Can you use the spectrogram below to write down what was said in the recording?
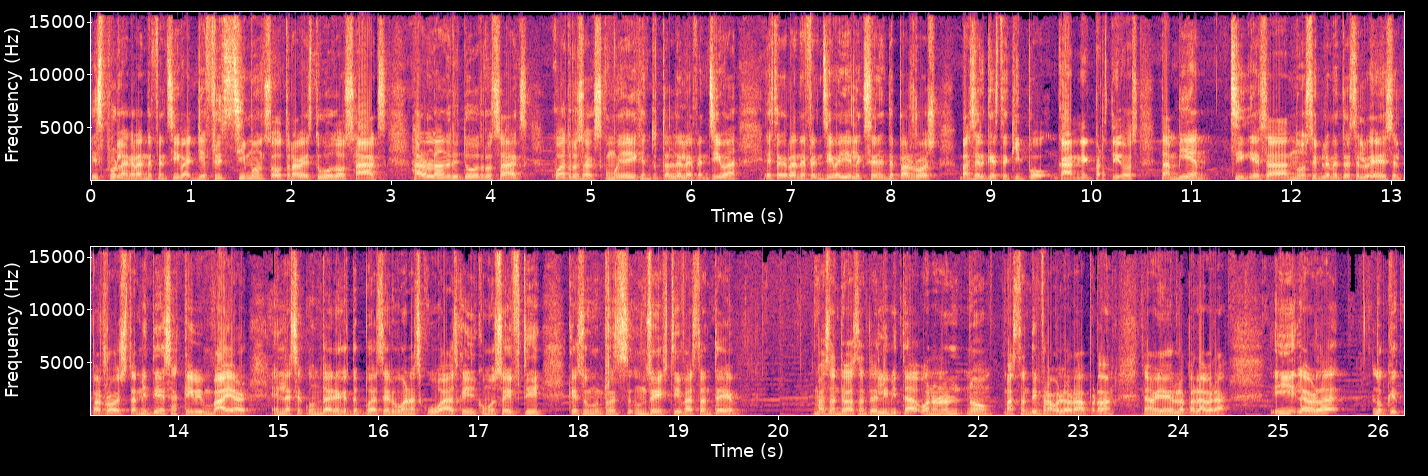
es por la gran defensiva. Jeffrey Simmons otra vez tuvo dos sacks. Harold Landry tuvo otros sacks. Cuatro sacks, como ya dije, en total de la defensiva. Esta gran defensiva y el excelente pass rush va a hacer que este equipo gane partidos. También Sí, esa, no simplemente es el, es el pass rush, también tienes a Kevin Bayer en la secundaria que te puede hacer buenas jugadas como safety, que es un, un safety bastante bastante, bastante limitada. Bueno, no, no, bastante infravalorada, perdón. Me la palabra. Y la verdad, lo que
